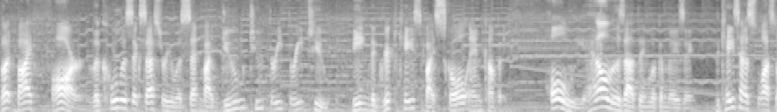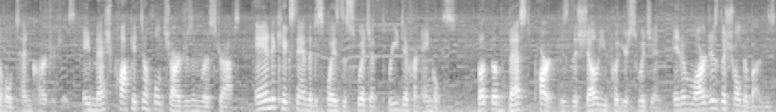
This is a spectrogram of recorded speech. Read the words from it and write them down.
But by far, the coolest accessory was sent by Doom2332, being the GripCase by Skull and Company. Holy hell does that thing look amazing! The case has slots to hold 10 cartridges, a mesh pocket to hold chargers and wrist straps, and a kickstand that displays the Switch at three different angles. But the best part is the shell you put your Switch in. It enlarges the shoulder buttons,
